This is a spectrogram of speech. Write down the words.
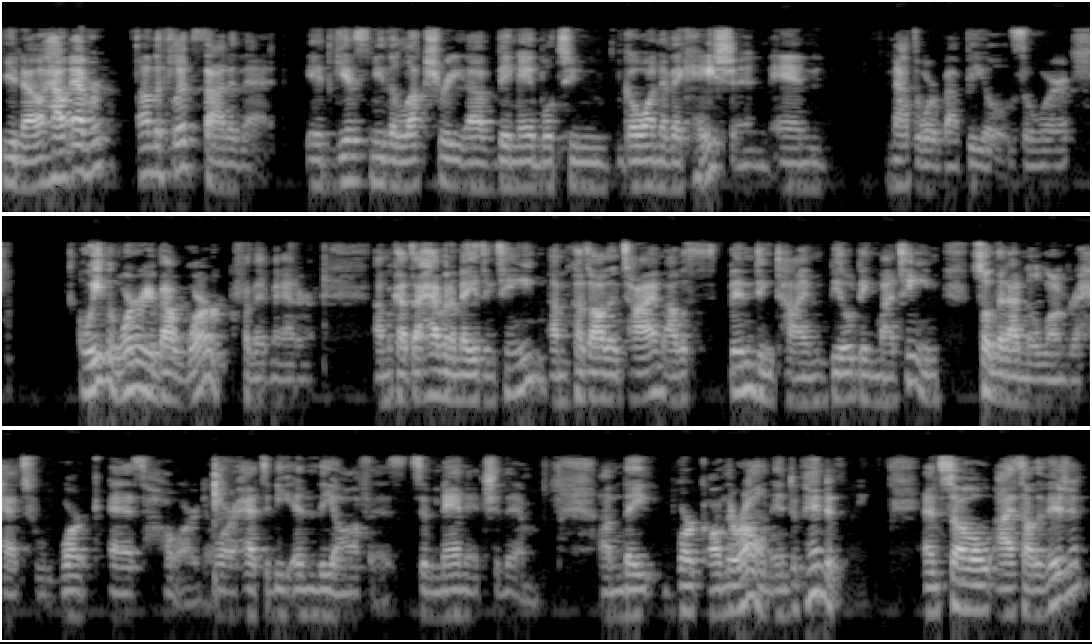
you know. However, on the flip side of that, it gives me the luxury of being able to go on a vacation and not to worry about bills or or even worry about work for that matter. Um, because I have an amazing team. Um, because all the time I was spending time building my team so that I no longer had to work as hard or had to be in the office to manage them. Um, they work on their own independently. And so I saw the vision,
